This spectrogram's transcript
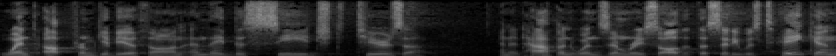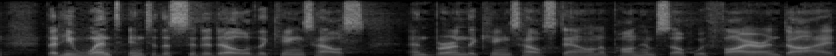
went up from Gibbethon, and they besieged Tirzah. And it happened when Zimri saw that the city was taken that he went into the citadel of the king's house and burned the king's house down upon himself with fire and died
